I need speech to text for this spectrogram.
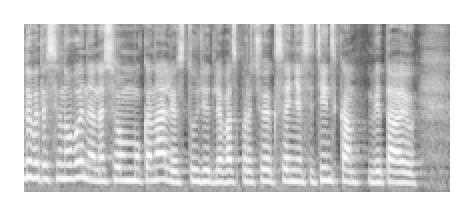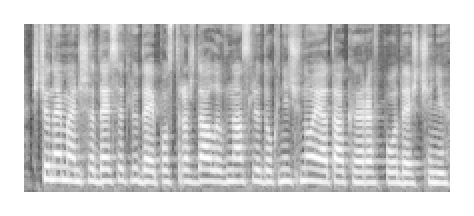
Ви дивитеся новини на сьомому каналі. В студії для вас працює Ксенія Сітінська. Вітаю. Щонайменше 10 людей постраждали внаслідок нічної атаки РФ по Одещині.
